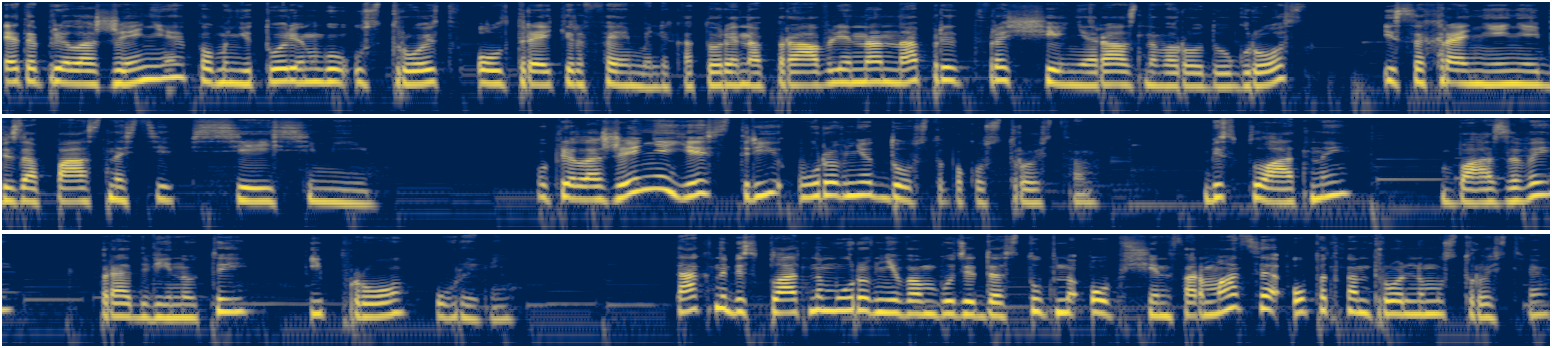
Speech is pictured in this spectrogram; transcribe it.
Это приложение по мониторингу устройств All Tracker Family, которое направлено на предотвращение разного рода угроз и сохранение безопасности всей семьи. У приложения есть три уровня доступа к устройствам. Бесплатный, базовый, продвинутый и про уровень. Так, на бесплатном уровне вам будет доступна общая информация о подконтрольном устройстве,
